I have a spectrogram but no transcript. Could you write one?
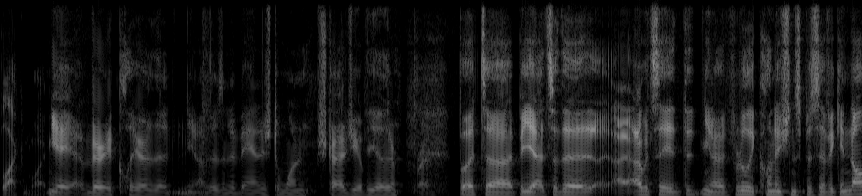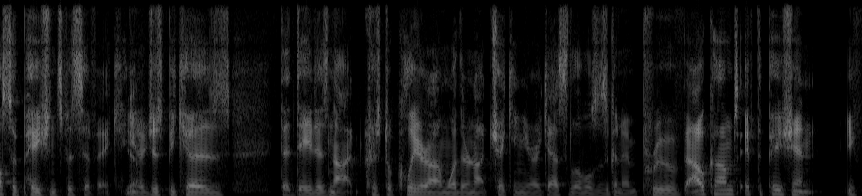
black and white. yeah, yeah, very clear that you know there's an advantage to one strategy over the other. Right. But uh, but yeah, so the I, I would say that, you know it's really clinician specific and also patient specific. You know, just because the data is not crystal clear on whether or not checking uric acid levels is going to improve outcomes, if the patient if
